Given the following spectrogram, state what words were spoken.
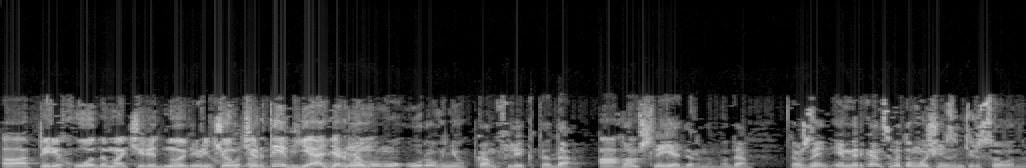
а, переходом очередной, причем Переходом черты в к ядерном... новому уровню конфликта, да, Ага. в том числе ядерному, да. Потому что американцы в этом очень заинтересованы.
